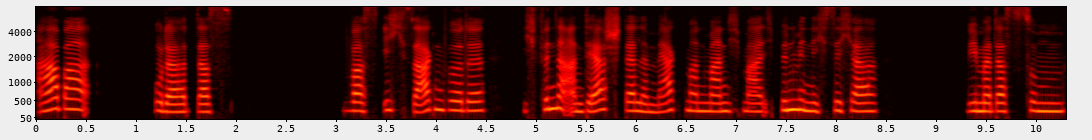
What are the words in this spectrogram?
aber oder das, was ich sagen würde, ich finde, an der Stelle merkt man manchmal, ich bin mir nicht sicher, wie man das zum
